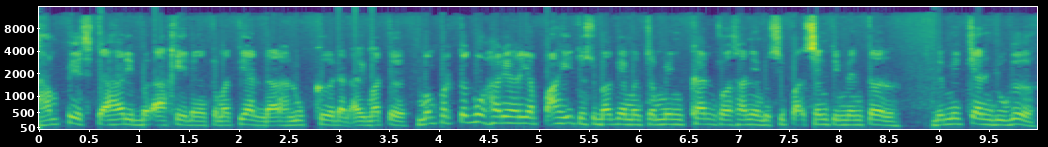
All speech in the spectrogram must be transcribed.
hampir setiap hari berakhir dengan kematian darah luka dan air mata memperteguh hari-hari yang pahit itu sebagai mencerminkan suasana yang bersifat sentimental Demikian juga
